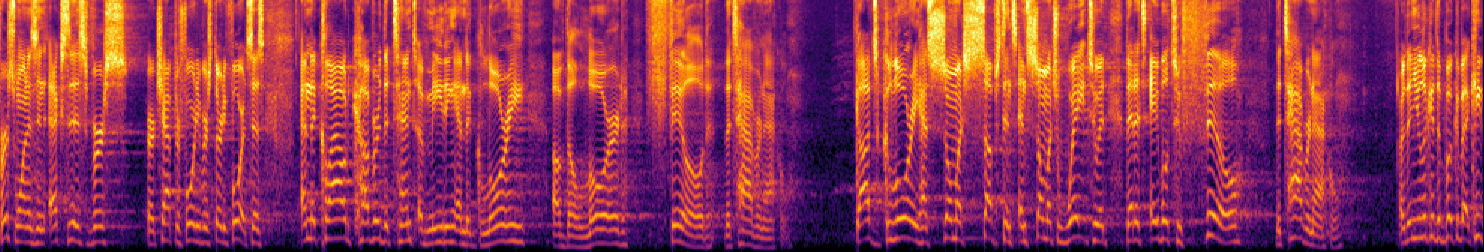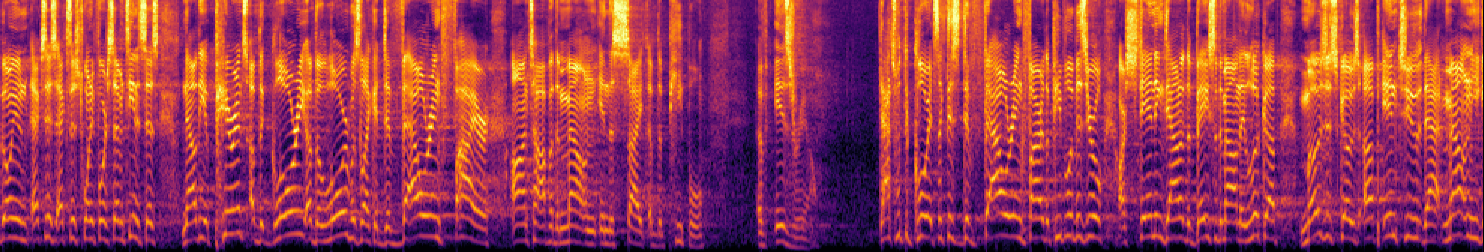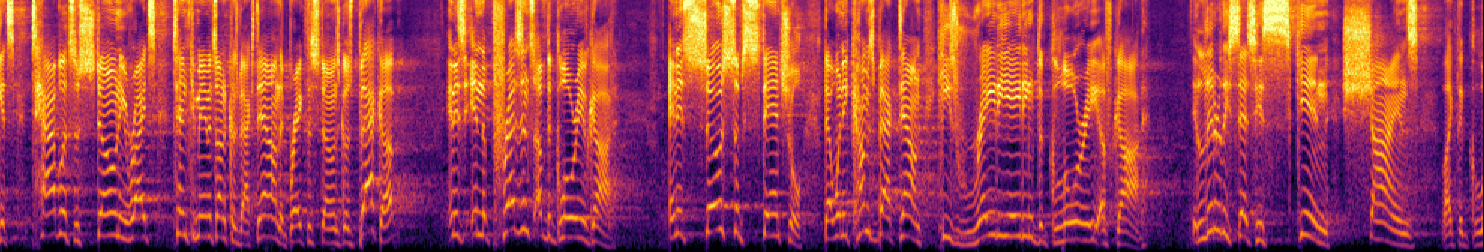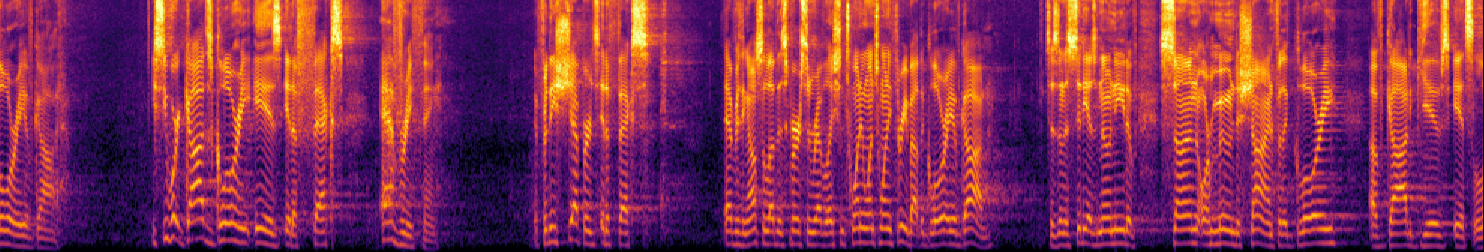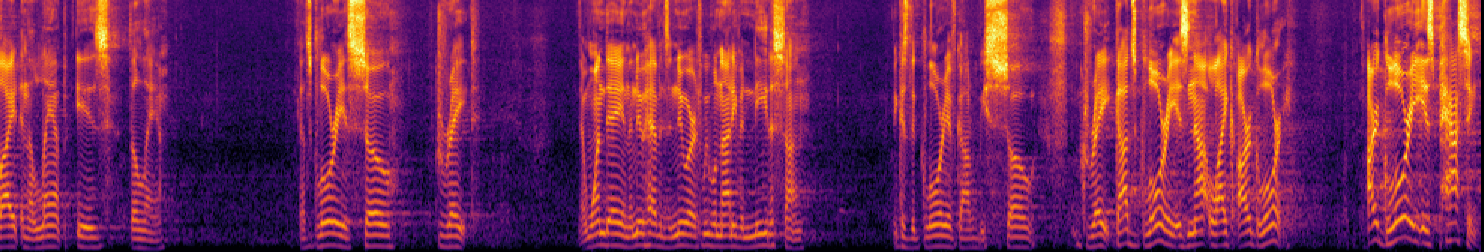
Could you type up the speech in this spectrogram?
First one is in Exodus verse or chapter 40 verse 34 it says and the cloud covered the tent of meeting and the glory of the Lord filled the tabernacle. God's glory has so much substance and so much weight to it that it's able to fill the tabernacle. Or then you look at the book of, keep going in Exodus, Exodus 24, 17, it says, Now the appearance of the glory of the Lord was like a devouring fire on top of the mountain in the sight of the people of Israel. That's what the glory, it's like this devouring fire. The people of Israel are standing down at the base of the mountain. They look up. Moses goes up into that mountain. He gets tablets of stone. He writes 10 commandments on it, comes back down. They break the stones, goes back up, and is in the presence of the glory of God. And it's so substantial that when he comes back down, he's radiating the glory of God. It literally says his skin shines like the glory of God. You see, where God's glory is, it affects everything. And for these shepherds, it affects everything. I also love this verse in Revelation 21 23 about the glory of God. It says, And the city has no need of sun or moon to shine, for the glory of God gives its light, and the lamp is the Lamb. God's glory is so great that one day in the new heavens and new earth, we will not even need a sun because the glory of God will be so great. God's glory is not like our glory, our glory is passing.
